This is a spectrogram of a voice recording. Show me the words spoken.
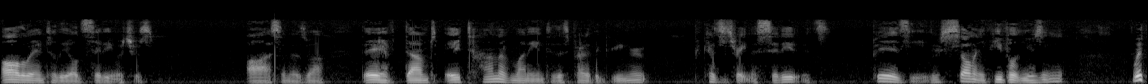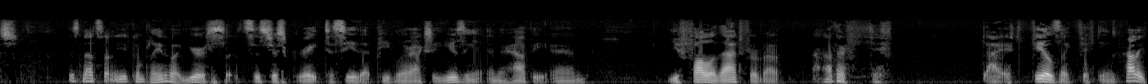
all the way into the old city, which was awesome as well. They have dumped a ton of money into this part of the green route because it's right in the city. It's busy. There's so many people using it, which is not something you complain about. Yours, it's, it's just great to see that people are actually using it and they're happy. And you follow that for about another 50, it feels like 15, probably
